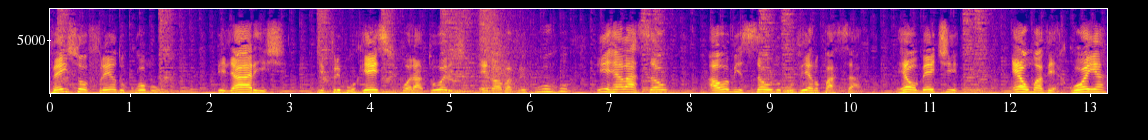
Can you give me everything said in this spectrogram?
vem sofrendo como milhares de friburguenses moradores em Nova Friburgo em relação à omissão do governo passado. Realmente é uma vergonha,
